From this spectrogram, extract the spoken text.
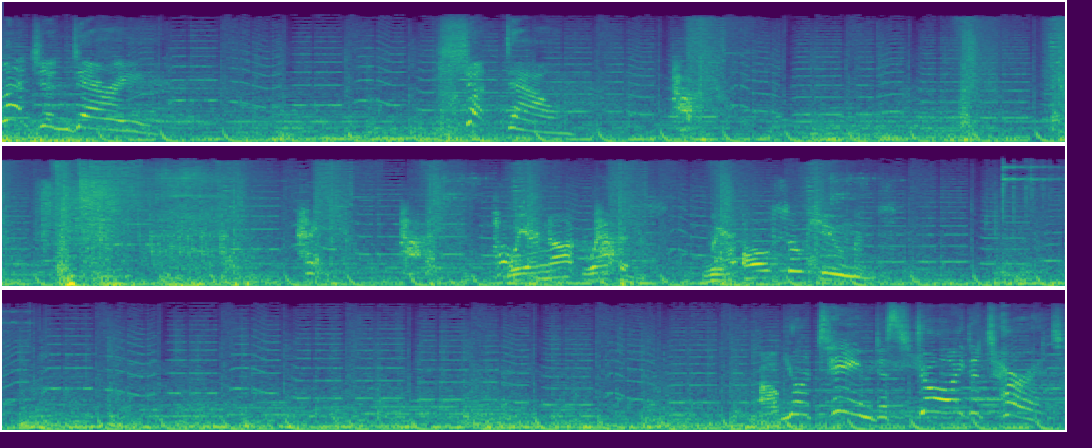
Legendary! Shut down! Ha! Hey! Ha! Ho! We are not weapons. We are also humans. Your team destroyed a turret!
